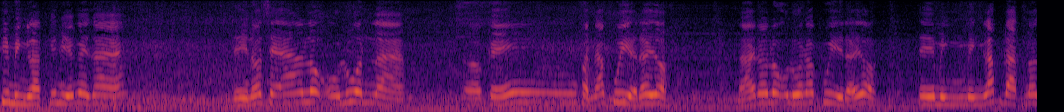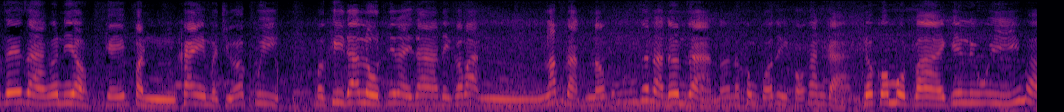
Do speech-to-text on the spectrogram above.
khi mình lật cái miếng này ra ấy, thì nó sẽ lộ luôn là ờ, cái phần ác quy ở đây rồi. Đấy, nó lộ luôn ác quy ở đấy rồi. Thì mình mình lắp đặt nó dễ dàng hơn nhiều. Cái phần khay mà chứa ác quy mà khi đã lột như này ra thì các bạn lắp đặt nó cũng rất là đơn giản nó không có gì khó khăn cả. Nó có một vài cái lưu ý mà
